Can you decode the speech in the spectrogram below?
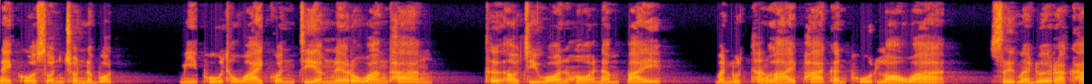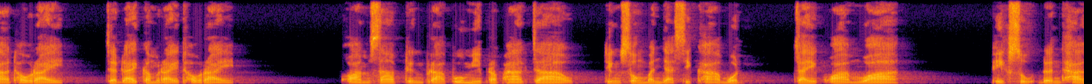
ในโกศลชนบท มีผู้ถวายขนเจียมในระหว่างทาง เธอเอาจีวรห่อนำไป มนุษย์ทั้งหลายพากันพูดล้อว่า ซื้อมาด้วยราคาเท่าไหร่ จะได้กำไรเท่าไหร่ ความทราบถึงพระผู้มีพระภาคเจ้าจึงทรงบัญญัติสิกขาบท ใจความว่า ภิกษุเดินทาง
